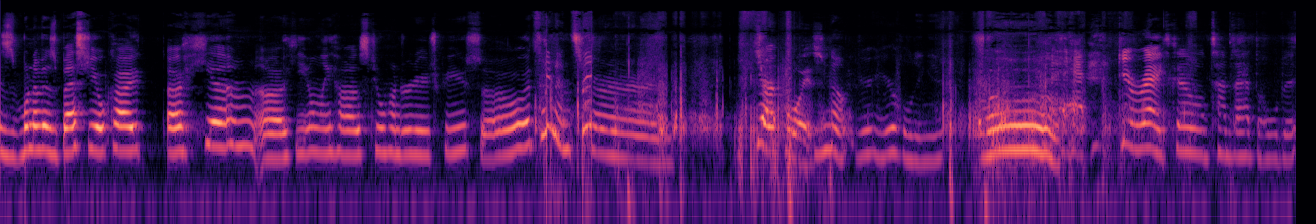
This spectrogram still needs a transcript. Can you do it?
his one of his best yokai. Uh, him. Uh, he only has 200 HP, so it's Landon's turn. Shark Boys. No, you're you're holding it. Oh. Get right. Because all the times I have to hold it.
